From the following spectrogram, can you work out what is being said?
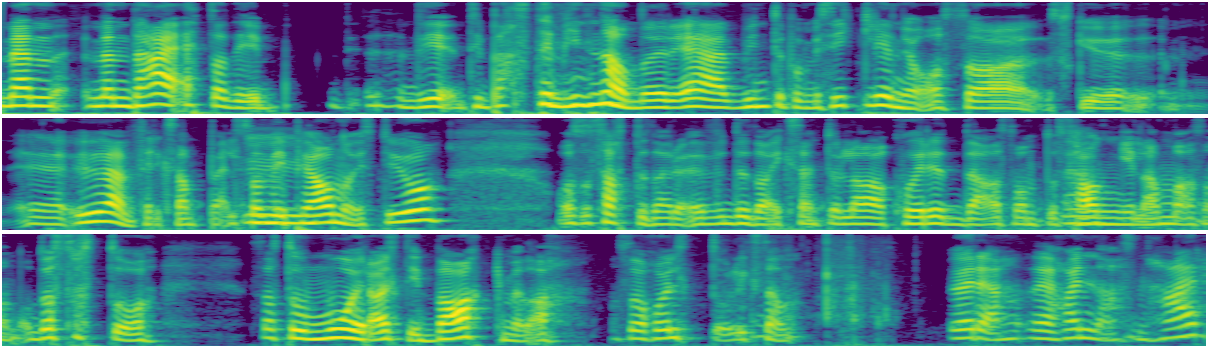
Men, men det er et av de, de, de beste minnene når jeg begynte på musikklinja og så skulle eh, øve, eksempel. Så hadde vi piano i stua, og så satt hun der og øvde da, og la akkorder og sånt, og sang i lamma og. Og da satt hun, satt hun mor alltid bak meg da, og så holdt hun liksom øret, det handa sånn her,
